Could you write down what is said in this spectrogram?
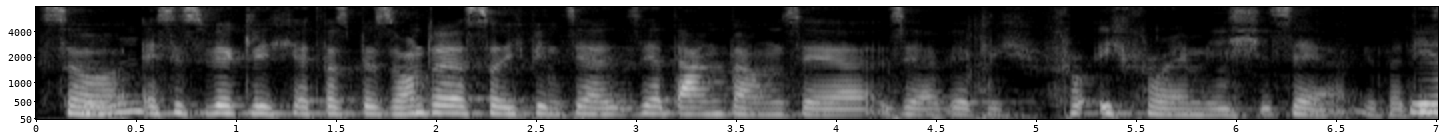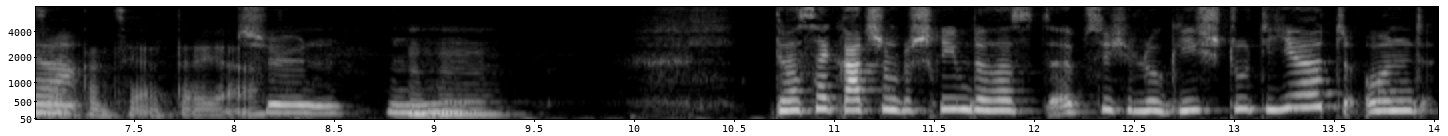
So, mhm. es ist wirklich etwas Besonderes. So, ich bin sehr, sehr dankbar und sehr, sehr wirklich, ich freue mich sehr über diese ja. Konzerte. Ja. Schön. Mhm. mhm. Du hast ja gerade schon beschrieben, du hast äh, Psychologie studiert und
